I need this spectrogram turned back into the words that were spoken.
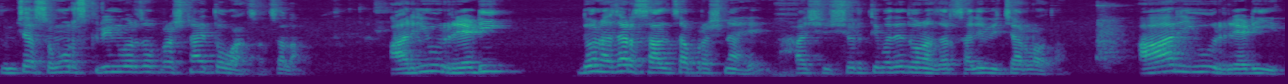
तुमच्यासमोर स्क्रीनवर जो प्रश्न आहे तो वाचा. चला. आर यू रेडी दोन हजार सालचा प्रश्न आहे. हा शिष्यवृत्तीमध्ये दोन हजार साली विचारला होता. Are you ready?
